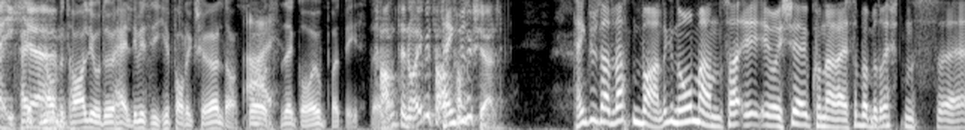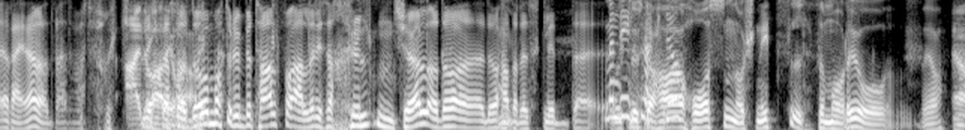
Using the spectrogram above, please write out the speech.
er ikke Hei, nå betaler jo du heldigvis ikke for deg sjøl, da, så, så det går jo på et vis. Fram til nå har jeg betalt for meg sjøl. Tenk hvis du hadde vært en vanlig nordmann så, og ikke kunne reise på bedriftens uh, regner. Det hadde vært fryktelig. altså, da måtte du betalt for alle disse gylden sjøl, og da, da hadde det sklidd Uh. Men de Hvis du skal ha Håsen og snitsel, så må du jo ja, Ja.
